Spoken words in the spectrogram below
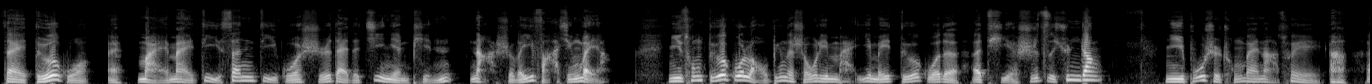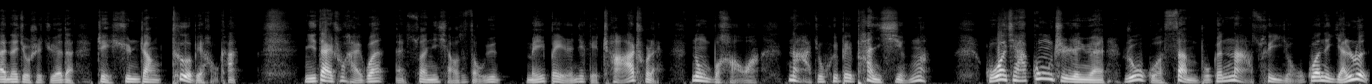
在德国。哎，买卖第三帝国时代的纪念品，那是违法行为啊！你从德国老兵的手里买一枚德国的呃铁十字勋章，你不是崇拜纳粹啊？哎，那就是觉得这勋章特别好看。你带出海关，哎，算你小子走运，没被人家给查出来，弄不好啊，那就会被判刑啊！国家公职人员如果散布跟纳粹有关的言论，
